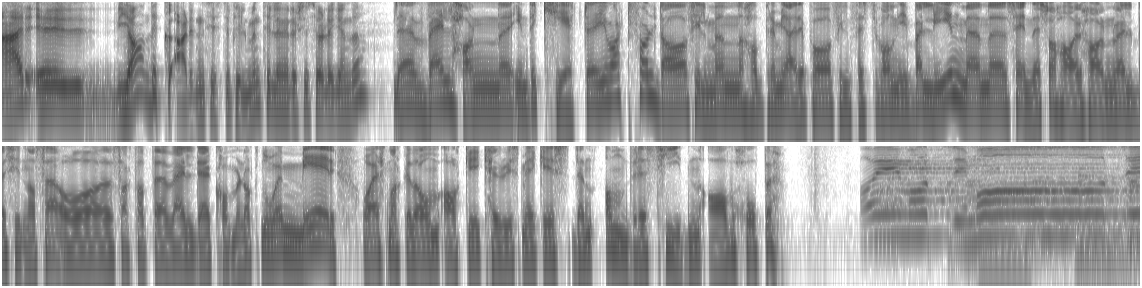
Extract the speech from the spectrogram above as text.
er eh, Ja, det, er det den siste filmen til en regissørlegende? Vel, han indikerte i hvert fall da filmen hadde premiere på filmfestivalen i Berlin, men eh, senere så har han vel besinna seg og sagt at eh, vel, det kommer nok noe mer, og jeg snakker da om Aki Kaurismäkis Den andre siden av håpet. Oi motsi motsi.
